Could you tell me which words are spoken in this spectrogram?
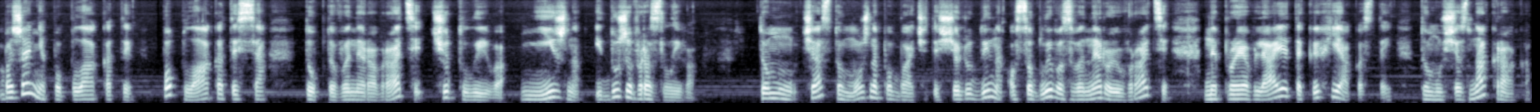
бажання поплакати, поплакатися, тобто Венера в раці чутлива, ніжна і дуже вразлива. Тому часто можна побачити, що людина, особливо з Венерою в раці, не проявляє таких якостей, тому що знак рака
